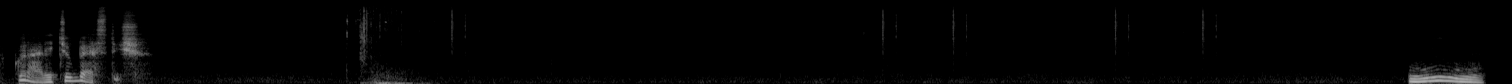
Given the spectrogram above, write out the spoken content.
Akkor állítsuk be ezt is. Ú,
